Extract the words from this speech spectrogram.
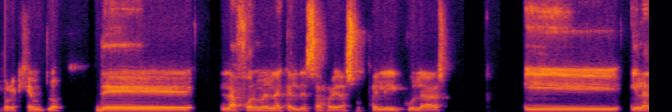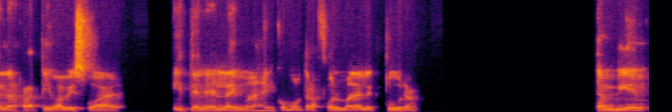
por ejemplo, de la forma en la que él desarrolla sus películas y, y la narrativa visual y tener la imagen como otra forma de lectura, también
